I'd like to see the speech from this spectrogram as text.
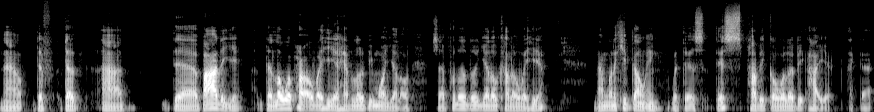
Now the the uh the body, the lower part over here have a little bit more yellow. So I put a little yellow color over here. Now I'm gonna keep going with this. This probably go a little bit higher like that.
